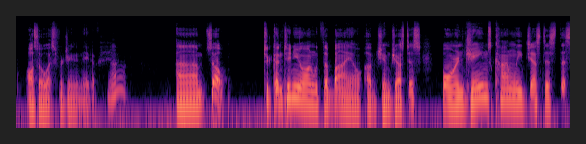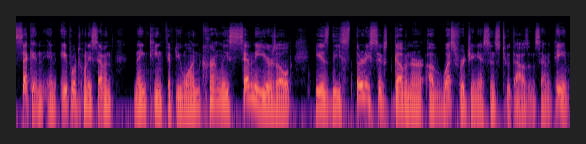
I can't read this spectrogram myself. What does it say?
also a West Virginia native. Oh. Um, so, to continue on with the bio of Jim Justice, born James Conley Justice II in April 27th, 1951, currently 70 years old, he is the 36th governor of West Virginia since 2017.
